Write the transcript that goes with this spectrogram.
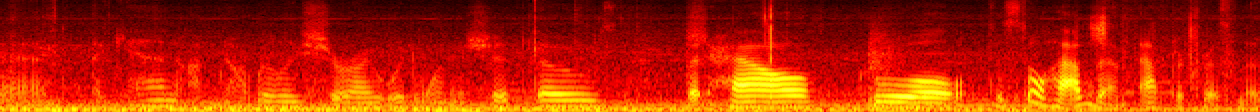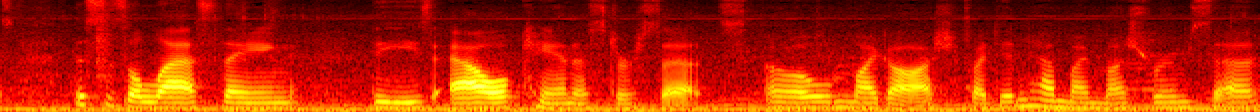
And again, I'm not really sure I would want to ship those, but how cool to still have them after Christmas. This is the last thing, these owl canister sets. Oh my gosh, if I didn't have my mushroom set,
